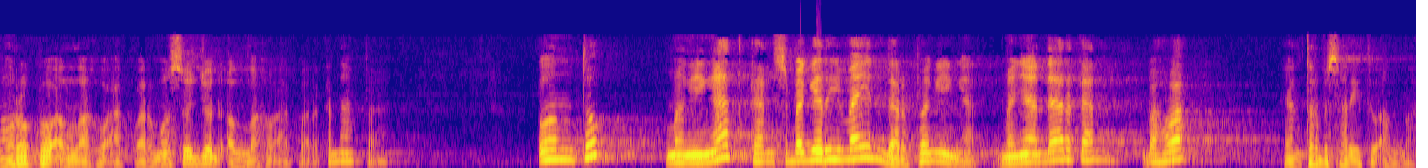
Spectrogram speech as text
Mau ruku Allahu Akbar, mau sujud Allahu Akbar. Kenapa? Untuk mengingatkan sebagai reminder, pengingat, menyadarkan bahwa yang terbesar itu Allah.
